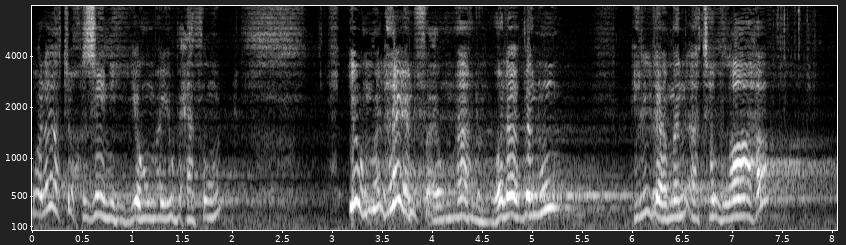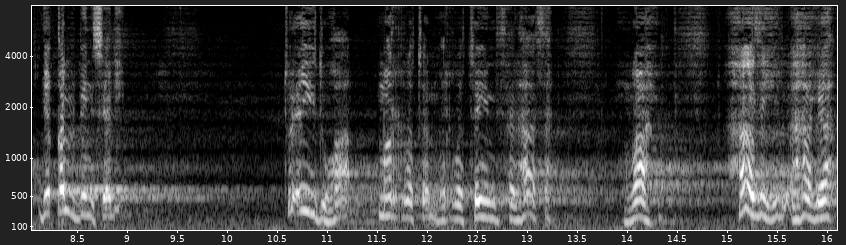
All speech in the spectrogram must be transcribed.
ولا تخزني يوم يبعثون. يوم لا ينفع مال ولا بنون إلا من أتى الله بقلب سليم. تعيدها مرة مرتين ثلاثة. والله هذه الآية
